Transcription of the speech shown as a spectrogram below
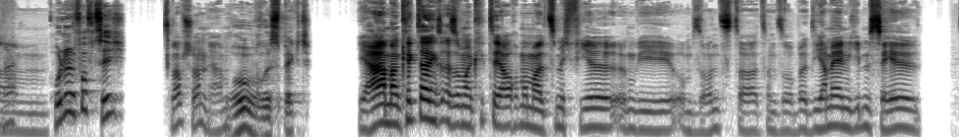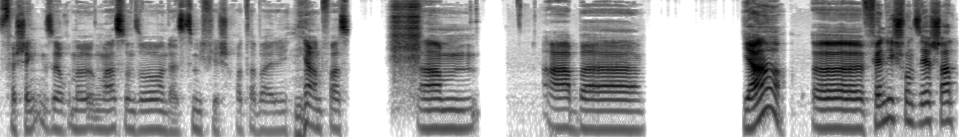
Ähm, 150? Ich glaube schon, ja. Oh, Respekt. Ja, man kriegt allerdings, also man kriegt ja auch immer mal ziemlich viel irgendwie umsonst dort und so. Aber die haben ja in jedem Sale, verschenken sie auch immer irgendwas und so. Und da ist ziemlich viel Schrott dabei, den ich nie anfasse. ähm, aber ja, Äh, Fände ich schon sehr schade.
